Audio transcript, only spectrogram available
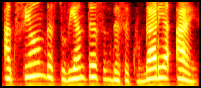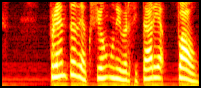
Acción de Estudiantes de Secundaria AES. Frente de Acción Universitaria FAO.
